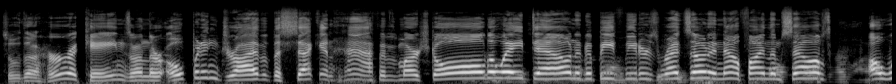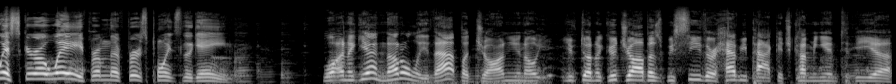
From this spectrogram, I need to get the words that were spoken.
So the Hurricanes, on their opening drive of the second half, have marched all the way down into Beefeaters' red zone and now find themselves a whisker away from their first points of the game. Well, and again, not only that, but John, you know, you've done a good job as we see their heavy package coming into the uh,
